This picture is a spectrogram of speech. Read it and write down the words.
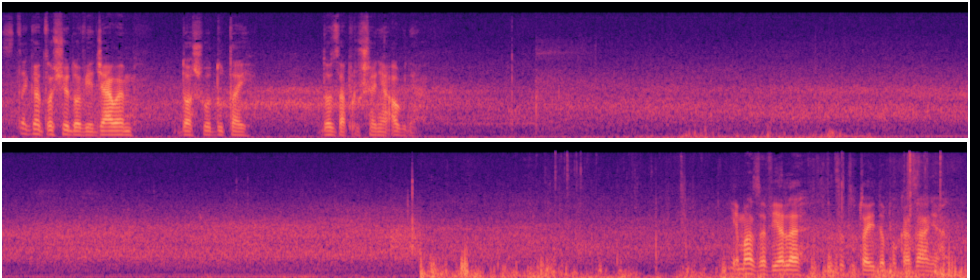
Z tego co się dowiedziałem, doszło tutaj do zapruszenia ognia. Nie ma za wiele co tutaj do pokazania.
